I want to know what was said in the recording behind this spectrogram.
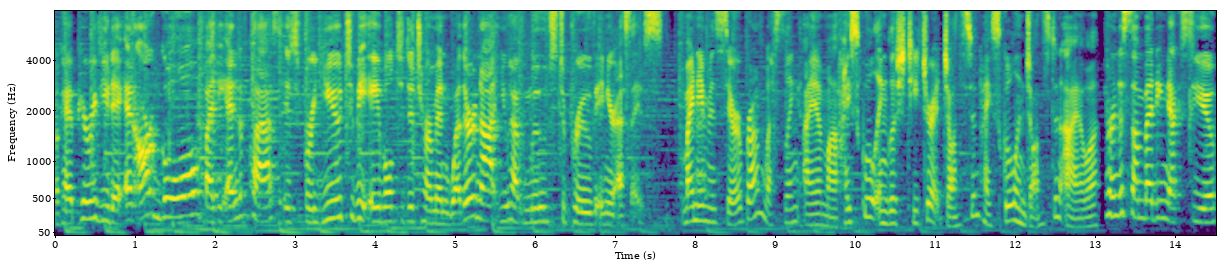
okay, a peer review day. And our goal by the end of class is for you to be able to determine whether or not you have moves to prove in your essays. My name is Sarah Brown Wessling. I am a high school English teacher at Johnston High School in Johnston, Iowa. Turn to somebody next to you.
